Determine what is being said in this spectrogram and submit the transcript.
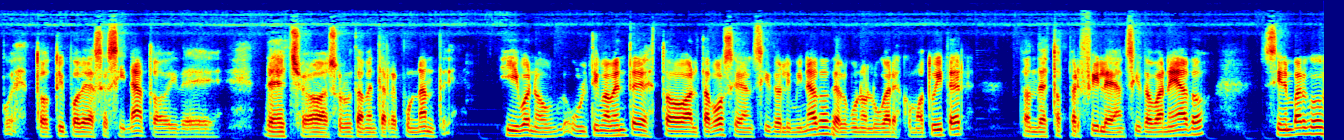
pues todo tipo de asesinatos y de, hechos absolutamente repugnantes. Y bueno, últimamente estos altavoces han sido eliminados de algunos lugares como Twitter, donde estos perfiles han sido baneados. Sin embargo,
